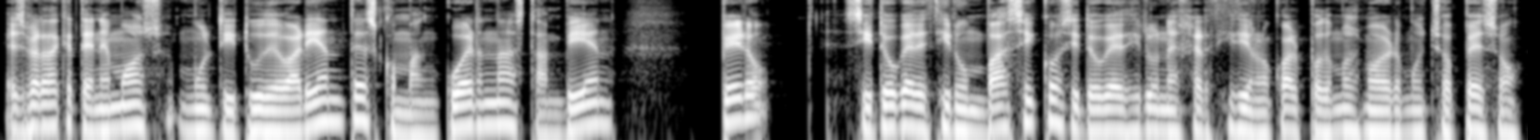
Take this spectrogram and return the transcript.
Es verdad que tenemos multitud de variantes con mancuernas también, pero si tengo que decir un básico, si tengo que decir un ejercicio en el cual podemos mover mucho peso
